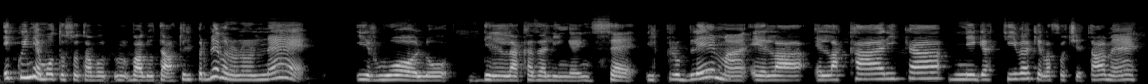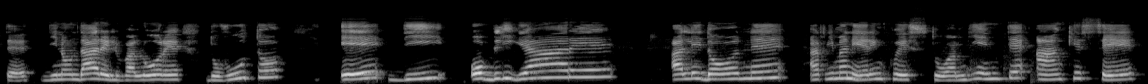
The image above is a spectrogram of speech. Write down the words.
E quindi è molto sottovalutato. Il problema non è il ruolo della casalinga in sé, il problema è la, è la, carica negativa che la società mette, di non dare il valore dovuto e di obbligare alle donne a rimanere in questo ambiente anche se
